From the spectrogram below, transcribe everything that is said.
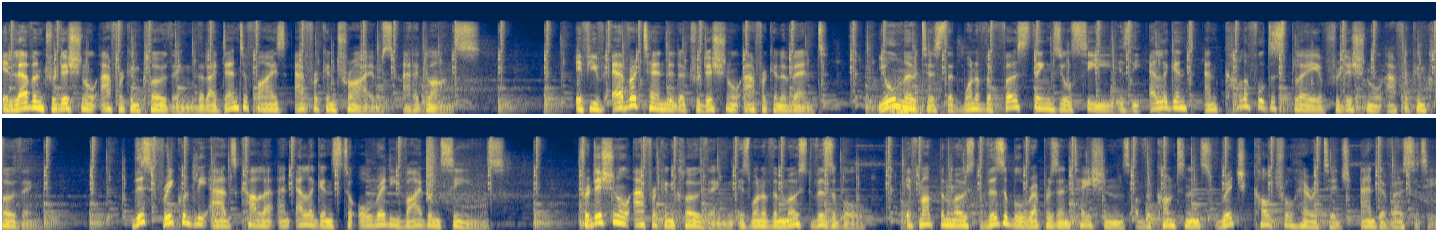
11 traditional African clothing that identifies African tribes at a glance. If you've ever attended a traditional African event, you'll notice that one of the first things you'll see is the elegant and colorful display of traditional African clothing. This frequently adds color and elegance to already vibrant scenes. Traditional African clothing is one of the most visible, if not the most visible representations of the continent's rich cultural heritage and diversity.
